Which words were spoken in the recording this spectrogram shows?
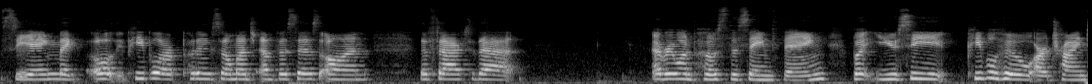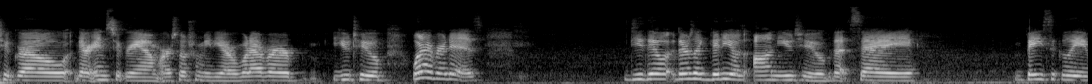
seeing like oh people are putting so much emphasis on the fact that everyone posts the same thing, but you see people who are trying to grow their Instagram or social media or whatever, YouTube, whatever it is, there's like videos on YouTube that say basically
